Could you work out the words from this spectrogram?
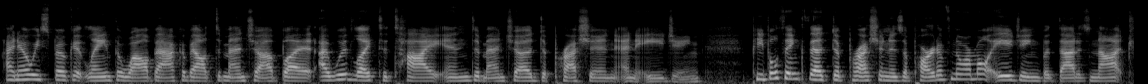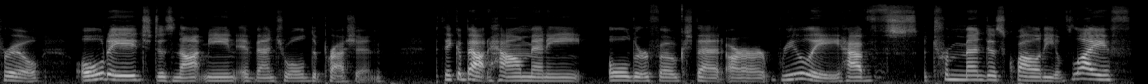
I know we spoke at length a while back about dementia, but I would like to tie in dementia, depression, and aging. People think that depression is a part of normal aging, but that is not true. Old age does not mean eventual depression. Think about how many older folks that are really have tremendous quality of life.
